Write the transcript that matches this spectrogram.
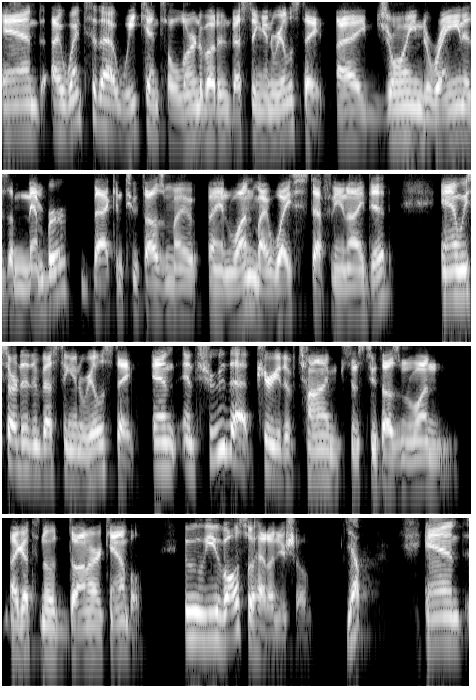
And I went to that weekend to learn about investing in real estate. I joined REIN as a member back in 2001. My wife Stephanie and I did. And we started investing in real estate. And, and through that period of time since 2001, I got to know Don R. Campbell, who you've also had on your show. Yep. And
